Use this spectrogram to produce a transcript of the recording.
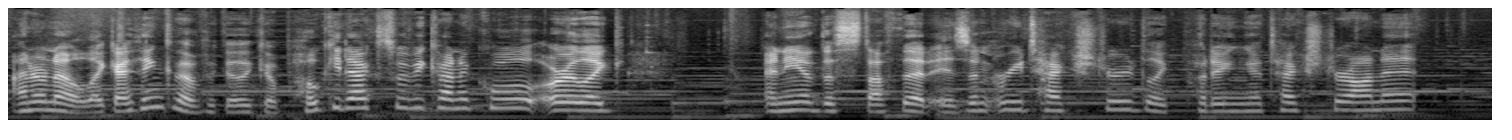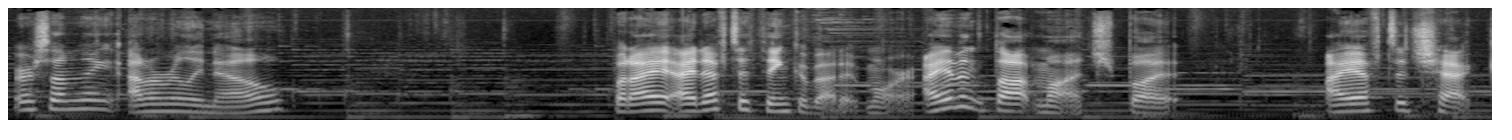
I don't know. Like I think like a Pokédex would be kind of cool, or like any of the stuff that isn't retextured, like putting a texture on it or something. I don't really know. But I, I'd have to think about it more. I haven't thought much, but I have to check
